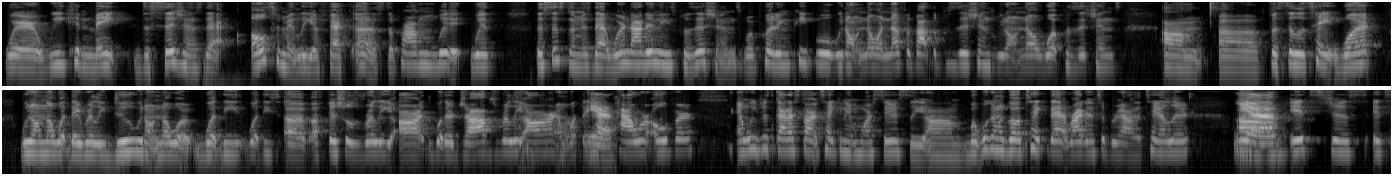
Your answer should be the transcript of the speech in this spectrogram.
where we can make decisions that ultimately affect us. The problem with with the system is that we're not in these positions. We're putting people we don't know enough about the positions. We don't know what positions um, uh, facilitate what. We don't know what they really do. We don't know what what these what these uh, officials really are, what their jobs really are, and what they Yeah. have power over. And we just got to start taking it more seriously. Um, but we're gonna go take that right into Breonna Taylor. Yeah. Um, it's just it's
